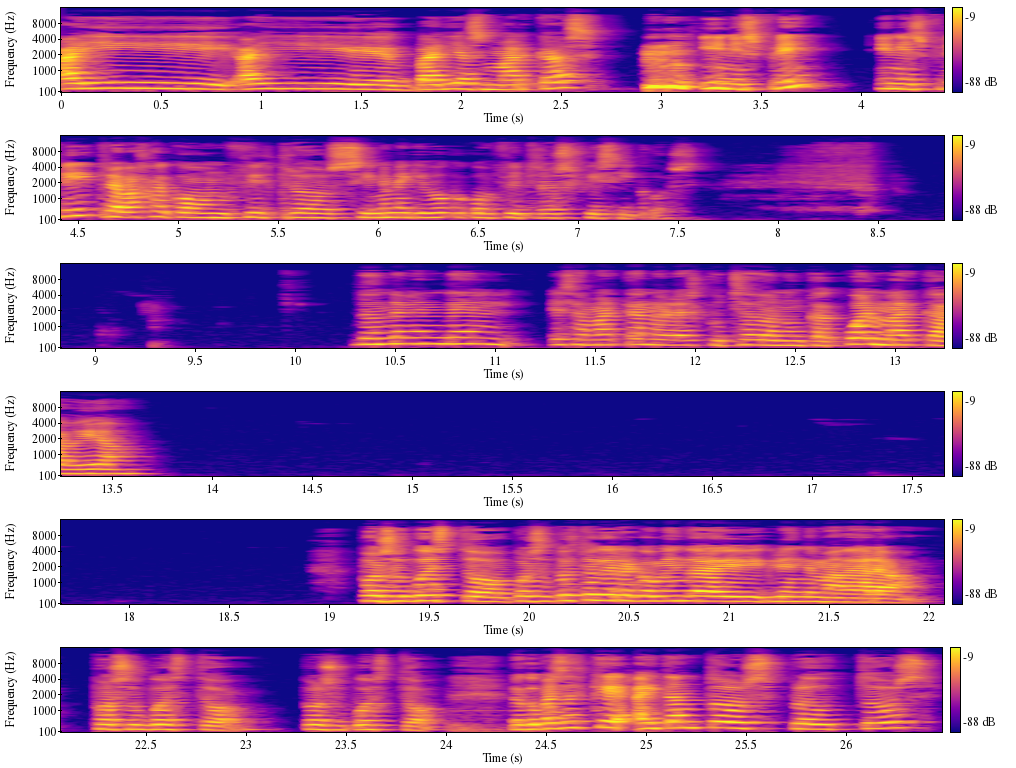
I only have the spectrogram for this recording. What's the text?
hay, hay varias marcas, Innisfree, Innisfree trabaja con filtros, si no me equivoco, con filtros físicos. ¿Dónde venden esa marca? No la he escuchado nunca. ¿Cuál marca, vea? Por supuesto, por supuesto que recomiendo la BB Cream de Madara. Por supuesto, por supuesto. Lo que pasa es que hay tantos productos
